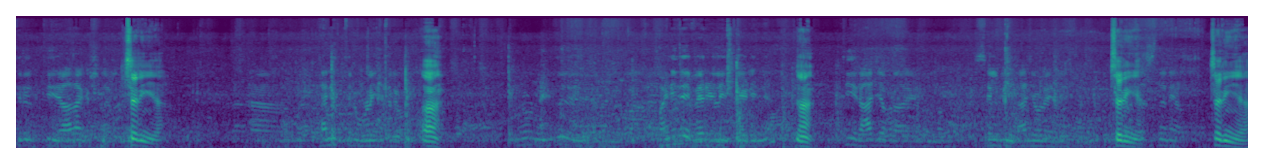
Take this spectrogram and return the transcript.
திரு தி ராதாகிருஷ்ணன். சரிங்கய்யா. தனித்திரு உழைத்திரு. இன்னொன்று வந்து மனித வேர்களை தேடின தி ராஜபராய செல்வி ராஜபராய சரிங்க சரிங்கய்யா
